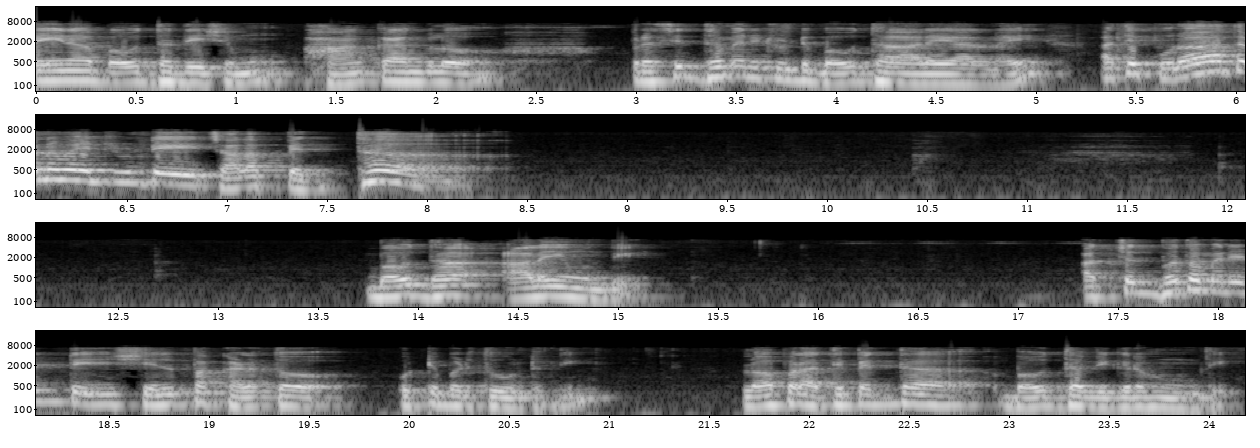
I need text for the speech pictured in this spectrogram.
చైనా బౌద్ధ దేశము హాంకాంగ్లో ప్రసిద్ధమైనటువంటి బౌద్ధ ఆలయాలున్నాయి. అతి పురాతనమైనటువంటి చాలా పెద్ద బౌద్ధ ఆలయం ఉంది. అత్యద్భుతమైనటువంటి శిల్ప కళతో ఉట్టిపడుతూ ఉంటుంది. లోపల అతిపెద్ద బౌద్ధ విగ్రహం ఉంది.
